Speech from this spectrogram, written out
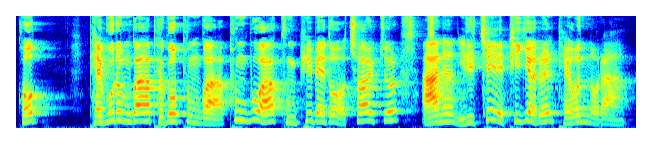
곧 배부름과 배고픔과 풍부와 궁핍에도 처할 줄 아는 일체의 비결을 배웠노라.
